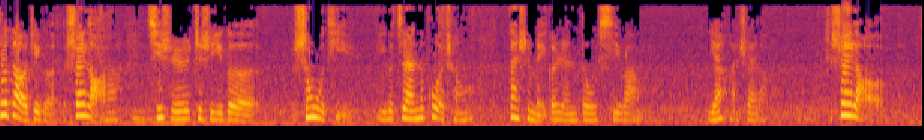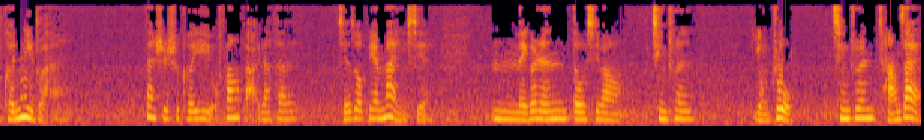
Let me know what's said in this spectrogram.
说到这个衰老啊，其实这是一个生物体一个自然的过程，但是每个人都希望延缓衰老。衰老不可逆转，但是是可以有方法让它节奏变慢一些。嗯，每个人都希望青春永驻，青春常在。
